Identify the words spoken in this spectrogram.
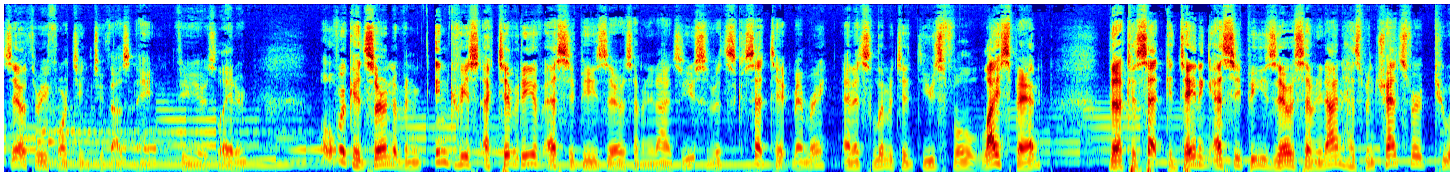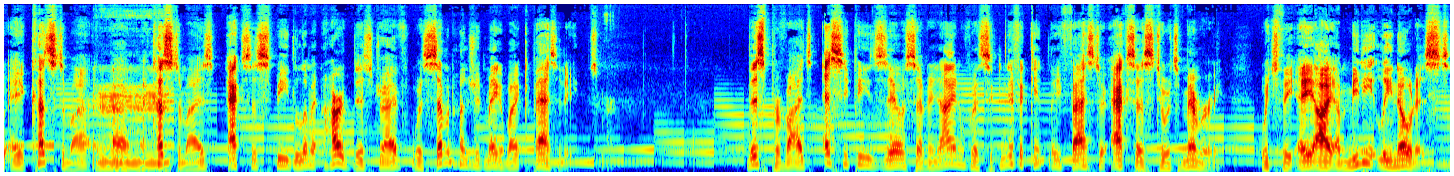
0314 2008. A few years later. Over concern of an increased activity of SCP 079's use of its cassette tape memory and its limited useful lifespan, the cassette containing SCP-079 has been transferred to a, customi- uh, a customized access speed limit hard disk drive with 700 megabyte capacity. Smart. This provides SCP-079 with significantly faster access to its memory, which the AI immediately noticed.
